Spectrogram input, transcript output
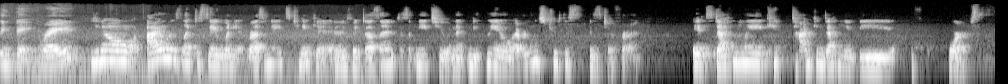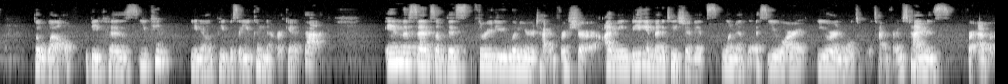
interesting thing, right? You know, I always like to say when it resonates, take it, and if it doesn't, doesn't need to. And it, you know, everyone's truth is, is different. It's definitely time can definitely be, of course, the wealth because you can. You know, people say you can never get it back. In the sense of this 3D linear time, for sure. I mean, being in meditation, it's limitless. You are you are in multiple time frames. Time is forever.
